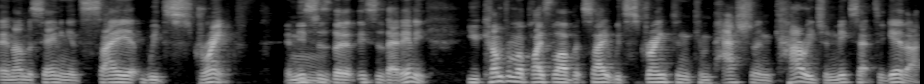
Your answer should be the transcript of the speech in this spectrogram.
and understanding and say it with strength. And this mm. is the this is that energy. You come from a place of love but say it with strength and compassion and courage and mix that together.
